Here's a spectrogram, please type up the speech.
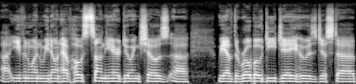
Uh, even when we don't have hosts on the air doing shows, uh, we have the Robo DJ who is just uh,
